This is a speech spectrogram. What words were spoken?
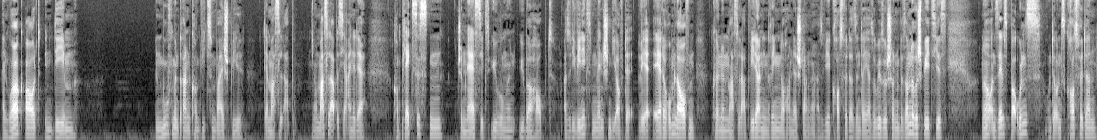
Ein Workout, in dem ein Movement drankommt, wie zum Beispiel der Muscle Up. Ja, Muscle Up ist ja eine der komplexesten Gymnastics-Übungen überhaupt. Also die wenigsten Menschen, die auf der Erde rumlaufen, können Muscle Up. Weder an den Ringen noch an der Stange. Also wir Crossfitter sind da ja sowieso schon eine besondere Spezies. Ne? Und selbst bei uns, unter uns Crossfittern,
